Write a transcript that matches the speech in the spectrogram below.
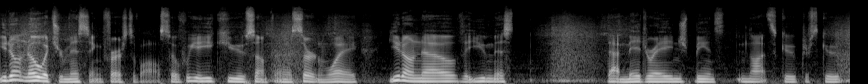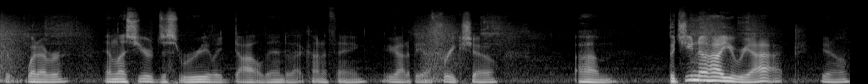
you don't know what you're missing first of all. So if we EQ something a certain way, you don't know that you missed that mid-range being not scooped or scooped or whatever unless you're just really dialed into that kind of thing. You got to be a freak show. Um, but you know how you react, you know.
